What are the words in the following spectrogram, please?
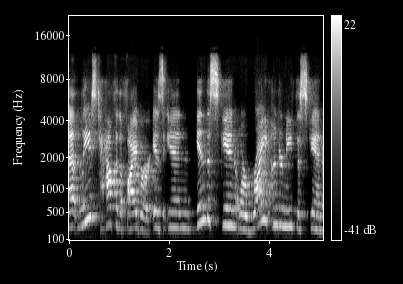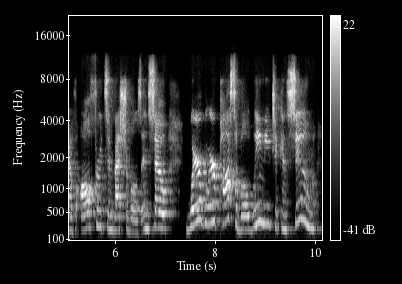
at least half of the fiber is in in the skin or right underneath the skin of all fruits and vegetables. And so where we're possible we need to consume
